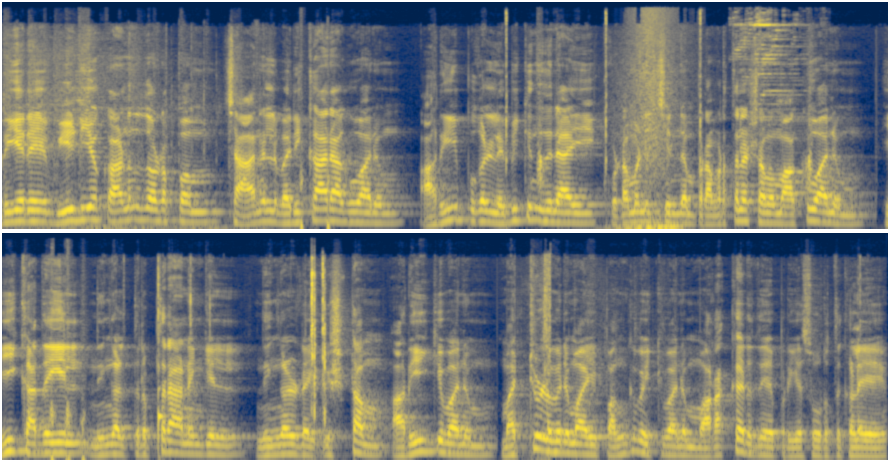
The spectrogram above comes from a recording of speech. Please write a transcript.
പ്രിയരെ വീഡിയോ കാണുന്നതോടൊപ്പം ചാനൽ വരിക്കാരാകുവാനും അറിയിപ്പുകൾ ലഭിക്കുന്നതിനായി കുടമണി ചിഹ്നം പ്രവർത്തനക്ഷമമാക്കുവാനും ഈ കഥയിൽ നിങ്ങൾ തൃപ്തരാണെങ്കിൽ നിങ്ങളുടെ ഇഷ്ടം അറിയിക്കുവാനും മറ്റുള്ളവരുമായി പങ്കുവയ്ക്കുവാനും മറക്കരുത് പ്രിയ സുഹൃത്തുക്കളെ.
